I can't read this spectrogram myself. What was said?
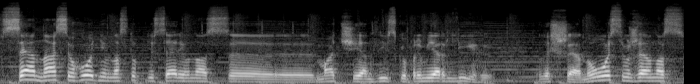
Все на сьогодні. В наступній серії у нас е, матчі англійської прем'єр-ліги лише. Ну ось вже у нас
